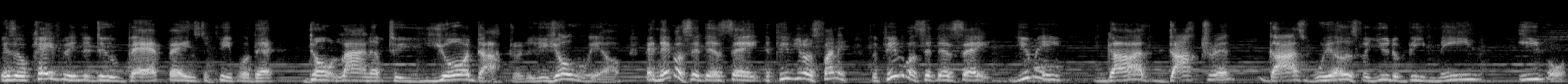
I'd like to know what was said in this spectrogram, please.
Is it okay for me to do bad things to people that don't line up to your doctrine, your will. And they're gonna sit there and say, the people, you know, it's funny, the people gonna sit there and say, you mean God's doctrine, God's will is for you to be mean, evil,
